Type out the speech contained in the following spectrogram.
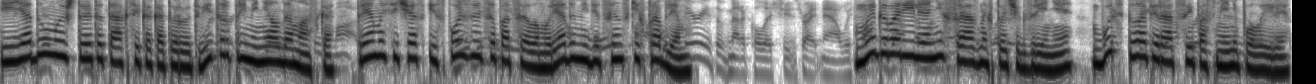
И я думаю, что эта тактика, которую Твиттер применял до Маска, прямо сейчас используется по целому ряду медицинских проблем. Мы говорили о них с разных точек зрения, будь то операции по смене пола или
